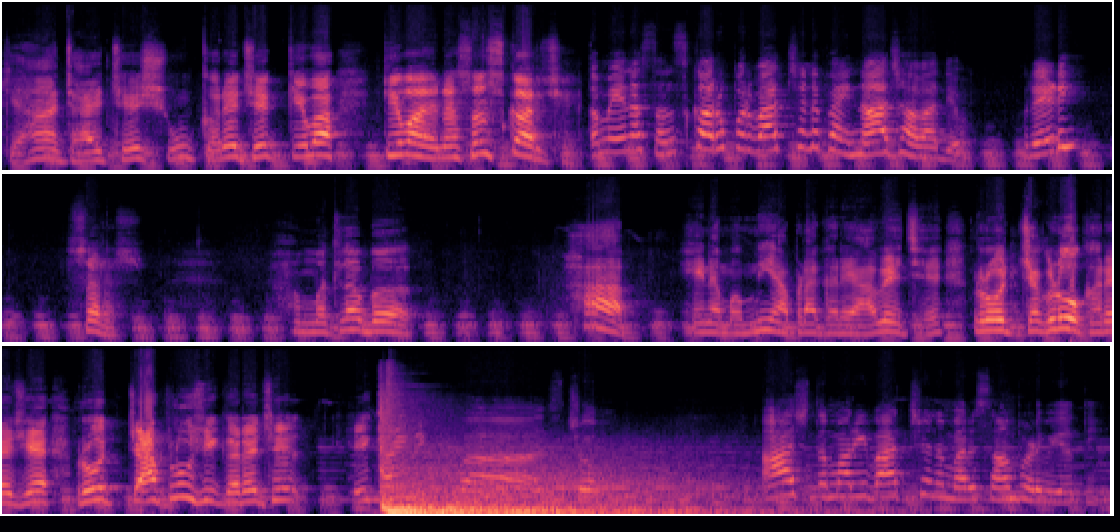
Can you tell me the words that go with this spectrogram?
ક્યાં જાય છે શું કરે છે કેવા કેવા એના સંસ્કાર છે. તમે એના સંસ્કાર ઉપર વાત છે ને ભાઈ ના જવા દો. રેડી સરસ. મતલબ હા એના મમ્મી આપણા ઘરે આવે છે રોજ ઝઘડો કરે છે રોજ ચાપલુસી કરે છે એ કાંઈ નહીં. બસ જો. આજ તમારી વાત છે ને મારે સાંભળવી હતી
